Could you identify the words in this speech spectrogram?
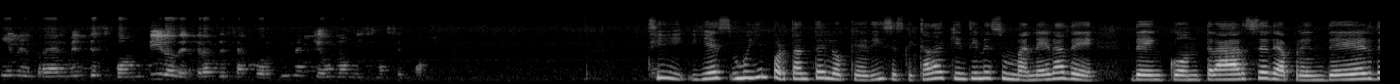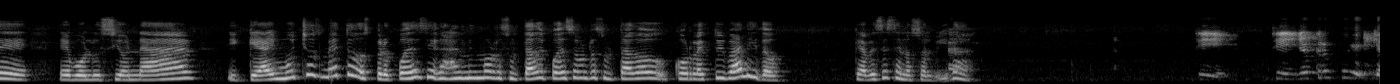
tienen realmente escondido detrás de esa cortina que uno mismo se pone. Sí, y es muy importante lo que dices, que cada quien tiene su manera de, de encontrarse, de aprender, de evolucionar y que hay muchos métodos, pero puedes llegar al mismo resultado y puede ser un resultado correcto y válido, que a veces se nos olvida. Sí, sí, yo creo que, que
